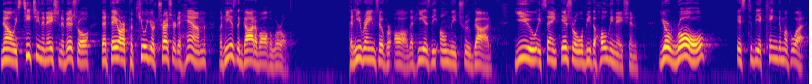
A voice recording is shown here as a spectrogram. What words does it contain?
No, he's teaching the nation of Israel that they are a peculiar treasure to him, but he is the God of all the world that he reigns over all, that he is the only true God. You, he's saying, Israel will be the holy nation. Your role is to be a kingdom of what?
